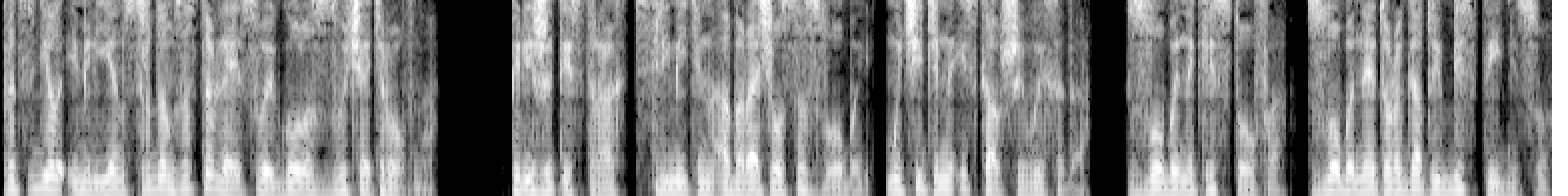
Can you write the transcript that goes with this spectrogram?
процедил Эмильен, с трудом заставляя свой голос звучать ровно. Пережитый страх стремительно оборачивался злобой, мучительно искавшей выхода. Злобой на Кристофа, злобой на эту рогатую бесстыдницу,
